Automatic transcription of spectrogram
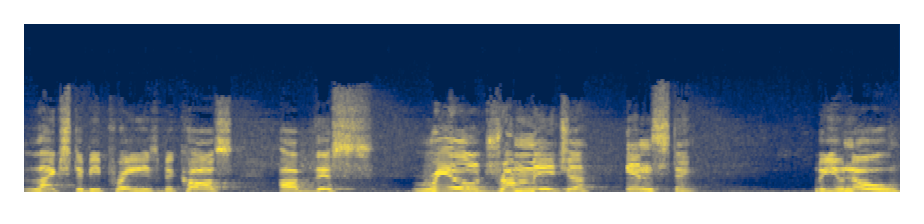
likes to be praised because of this real drum major instinct. Do you know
